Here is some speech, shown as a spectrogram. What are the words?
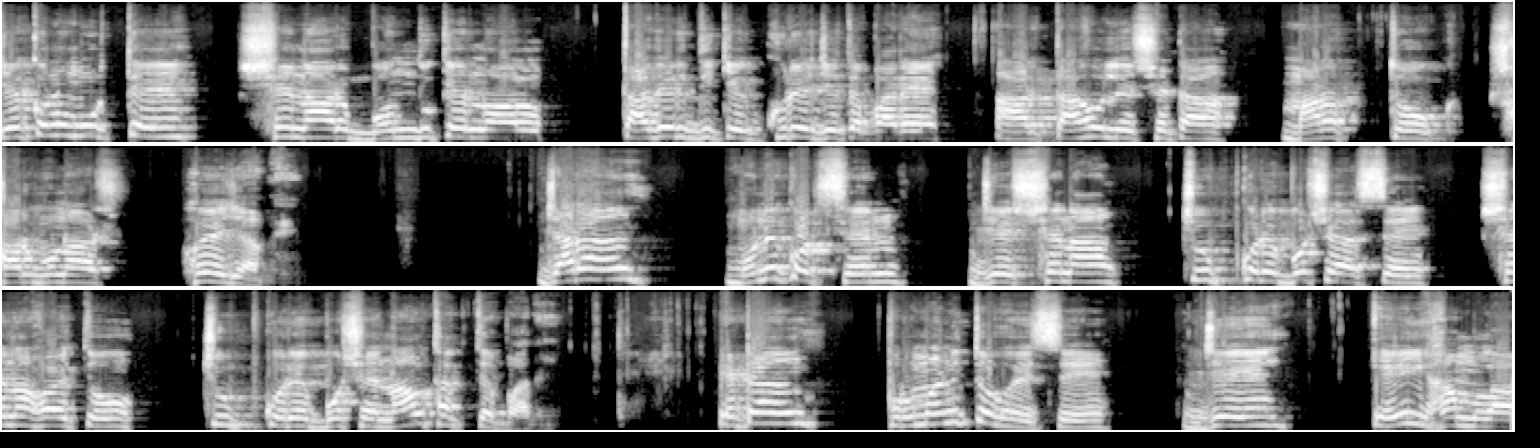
যে কোনো মুহূর্তে সেনার বন্দুকের নল তাদের দিকে ঘুরে যেতে পারে আর তাহলে সেটা মারাত্মক সর্বনাশ হয়ে যাবে। যারা মনে করছেন যে সেনা চুপ করে বসে আছে, সেনা হয়তো চুপ করে বসে নাও থাকতে পারে। এটা প্রমাণিত হয়েছে যে এই হামলা,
